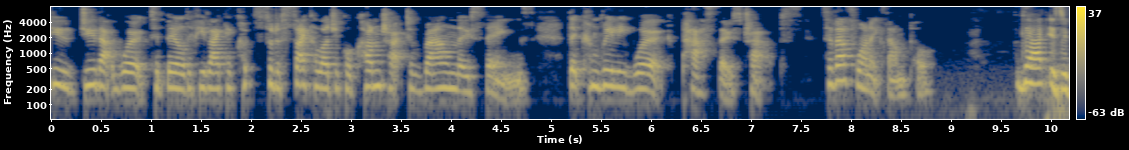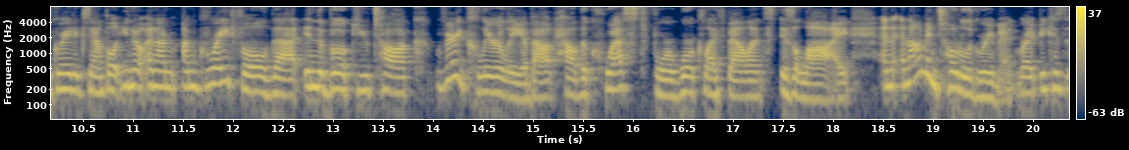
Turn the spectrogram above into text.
who do that work to build, if you like, a sort of psychological contract around those things that can really work past those traps. So that's one example. That is a great example. You know, and I'm I'm grateful that in the book you talk very clearly about how the quest for work-life balance is a lie. And and I'm in total agreement, right? Because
